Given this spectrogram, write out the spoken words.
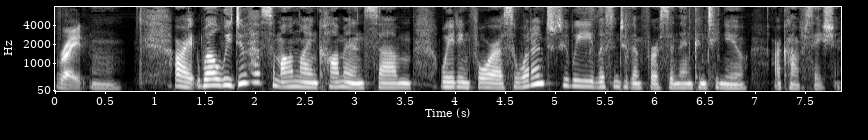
Right. All right. Well, we do have some online comments um, waiting for us. So why don't we listen to them first and then continue our conversation?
